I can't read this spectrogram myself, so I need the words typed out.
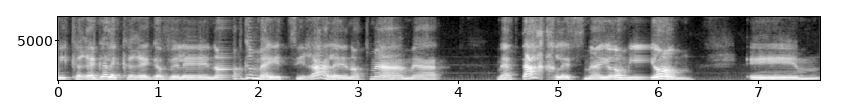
מכרגע לכרגע וליהנות גם מהיצירה, ליהנות מה, מה, מהתכלס, מהיום-יום. אמ,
